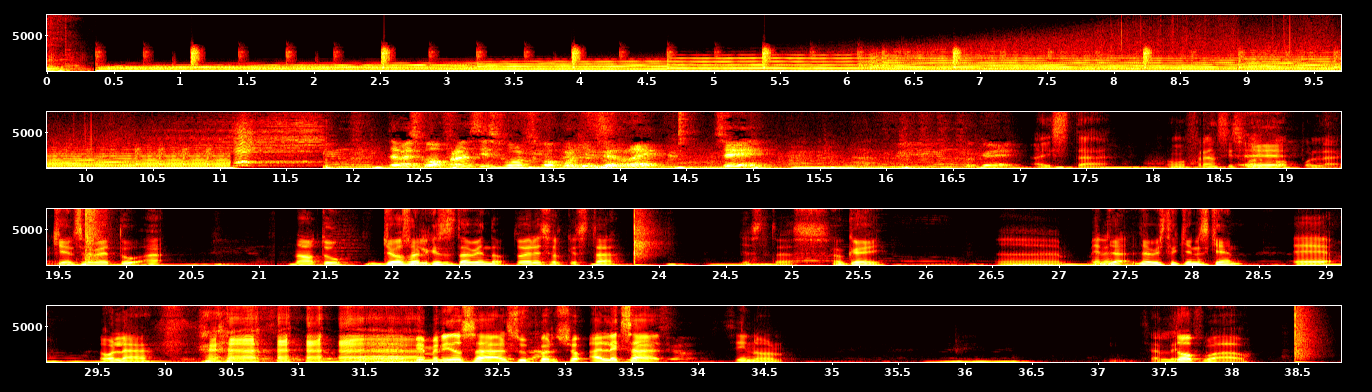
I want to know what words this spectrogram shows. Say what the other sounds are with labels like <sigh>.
¿Te ves como Francis Ford Coppola? rec. ¿Sí? Ok. Ahí está. Como Francis Ford Eh, Coppola. ¿Quién se ve tú? Ah, No, tú. yo soy el que se está viendo. Tú eres el que está. Ya estás. Ok. Eh. ¿Ya, ya viste quién es quién? Eh, hola. <laughs> Eh, bienvenidos al Super Show. Alexa. Sí, no. Dob- Wow.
